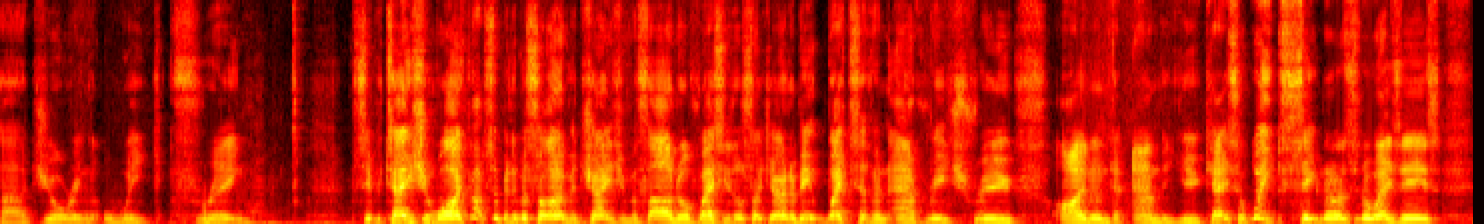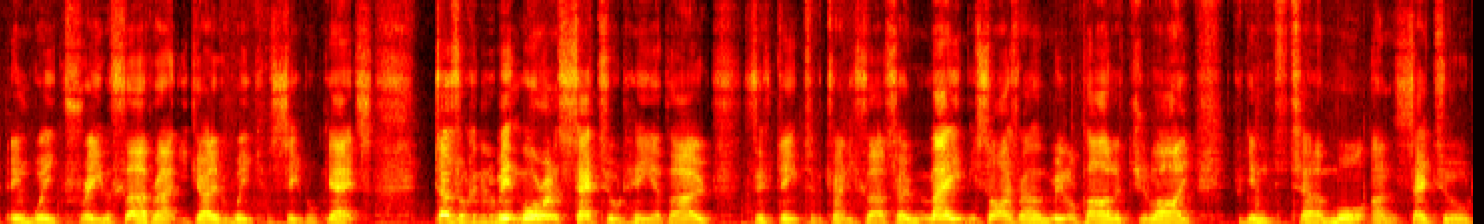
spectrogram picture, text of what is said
uh, during week three. Precipitation-wise, perhaps a bit of a sign of a change in the far northwest. It's also going a bit wetter than average through Ireland and the UK. It's a weak signal, as it always is in week three. The further out you go, the weaker the signal gets. Does look a little bit more unsettled here, though, 15th to the 21st. So maybe signs around the middle part of July beginning to turn more unsettled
